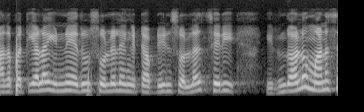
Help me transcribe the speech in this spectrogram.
அதை பற்றியெல்லாம் இன்னும் எதுவும் சொல்லலைங்கிட்ட அப்படின்னு சொல்ல சரி இருந்தாலும் மனசு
